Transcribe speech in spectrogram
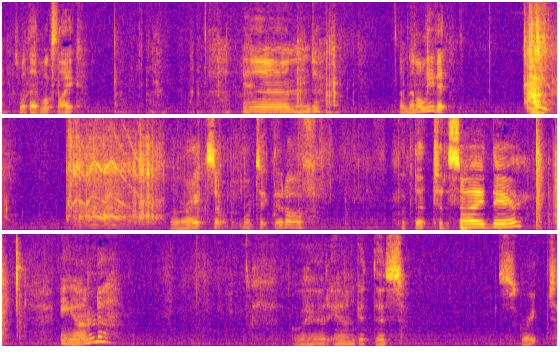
That's what that looks like. And I'm to leave it. Alright, so we'll take that off. Put that to the side there. And go ahead and get this scraped.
